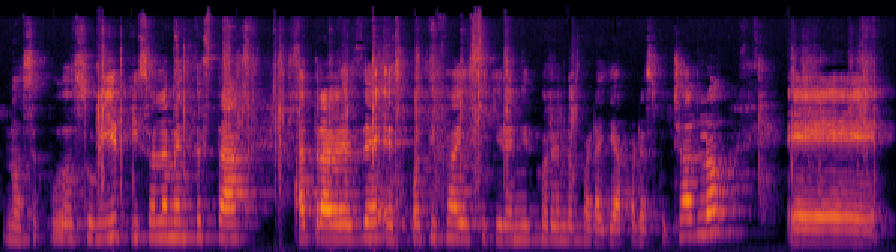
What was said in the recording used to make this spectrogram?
no se pudo subir y solamente está a través de Spotify si quieren ir corriendo para allá para escucharlo. Eh,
